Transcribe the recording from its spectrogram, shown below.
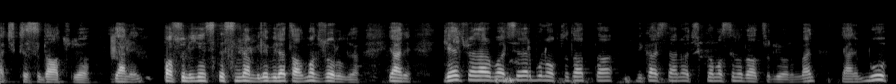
açıkçası dağıtılıyor. Yani Pasolig'in sitesinden bile bilet almak zor oluyor. Yani genç Fenerbahçeler bu noktada hatta birkaç tane açıklamasını da hatırlıyorum ben. Yani bu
